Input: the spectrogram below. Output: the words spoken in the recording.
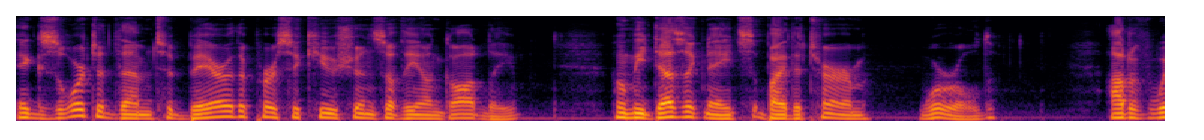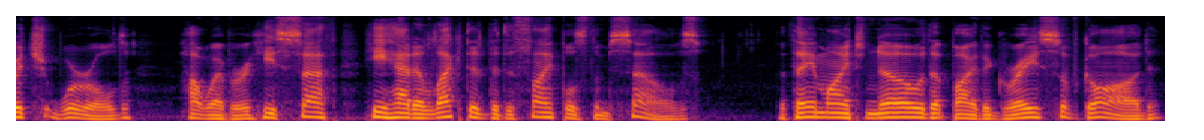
exhorted them to bear the persecutions of the ungodly, whom he designates by the term world, out of which world, however, he saith he had elected the disciples themselves, that they might know that by the grace of God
